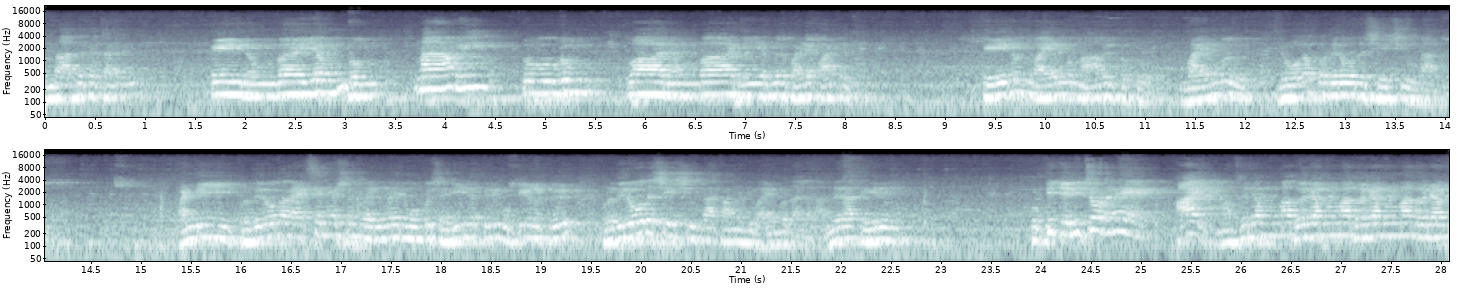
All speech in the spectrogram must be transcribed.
എന്താ ആദ്യത്തെ ചടങ്ങ് പേനും വയമ്പും നാവി തൂകും വാനം വാടി എന്നൊരു പഴയ പാട്ട്. പേരും വയമ്പും നാവിൽ തൊട്ടു. വയമ്പ് രോഗപ്രതിരോധ ശേഷി ഉണ്ടാക്കുന്നതാണ് പണ്ട് ഈ പ്രതിരോധ വാക്സിനേഷൻ വരുന്നതിന് മുമ്പ് ശരീരത്തിൽ കുട്ടികൾക്ക് പ്രതിരോധ ശേഷി ഉണ്ടാക്കാൻ വേണ്ടി വരുമ്പോൾ നല്ലതാണ്. അന്നേരാ പേര് കുട്ടി ജനിച്ച ഉടനെ ഹായ് മധുരം മധുരം മധുരം മധുരം.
